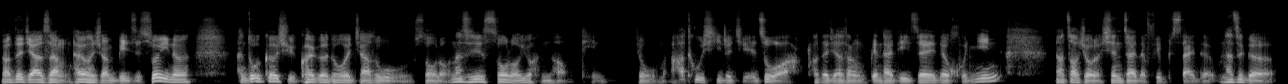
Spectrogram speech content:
然后再加上他又很喜欢 beats，所以呢，很多歌曲快歌都会加入 solo。那这些 solo 又很好听，就我们 R2C 的杰作啊，然后再加上变态 DJ 的混音，那造就了现在的 Flipside。那这个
